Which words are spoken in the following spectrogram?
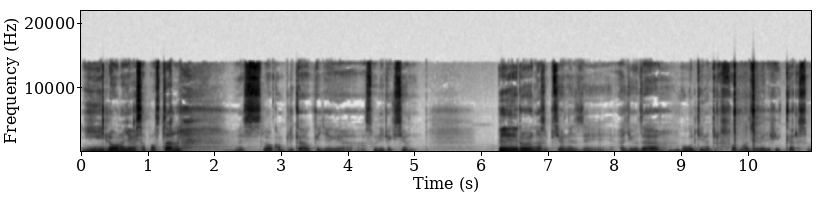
Y luego no llega esa postal. Es lo complicado que llegue a, a su dirección. Pero en las opciones de ayuda, Google tiene otras formas de verificar su,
